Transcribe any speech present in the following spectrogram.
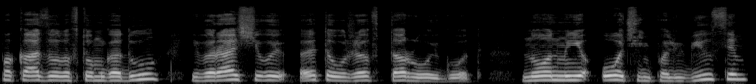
показывала в том году и выращиваю это уже второй год. Но он мне очень полюбился.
